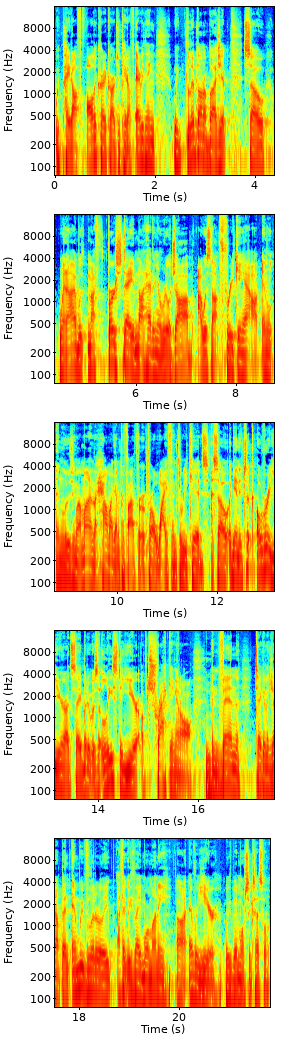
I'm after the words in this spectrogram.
we paid off all the credit cards. We paid off everything. We lived on a budget. So when I was my first day of not having a real job, I was not freaking out and, and losing my mind. Like, how am I going to provide for, for a wife and three kids? So again, it took over a year, I'd say, but it was at least a year of tracking it all and then taking the jump. And, and we've literally, I think we've made more money uh, every year. We've been more successful.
